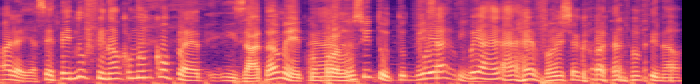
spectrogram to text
olha aí, acertei no final com o nome completo. Exatamente, com Ah. pronúncia e tudo, tudo bem Foi, a, certinho. foi a, a revanche agora no final.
